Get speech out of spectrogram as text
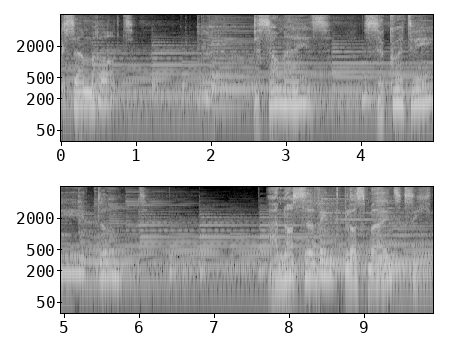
Langsam rot. Der Sommer ist so gut wie tot. Ein nasser Wind bloß mir ins Gesicht.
